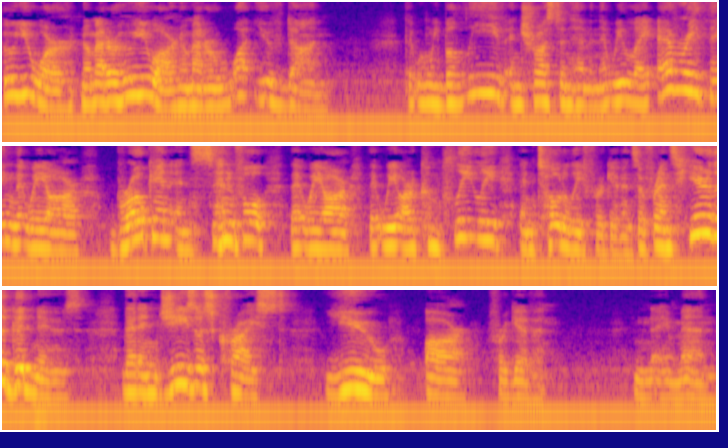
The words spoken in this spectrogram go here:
who you were, no matter who you are, no matter what you've done, that when we believe and trust in Him and that we lay everything that we are, broken and sinful that we are, that we are completely and totally forgiven. So, friends, hear the good news that in Jesus Christ you are forgiven. Amen.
